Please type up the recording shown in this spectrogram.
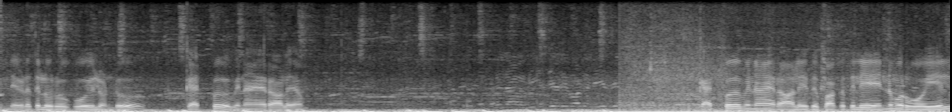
இந்த இடத்துல ஒரு கோயில் உண்டு. கற்பக விநாயகர் ஆலயம் கற்பக விநாயகர் ஆலயத்து பக்கத்துலேயே இன்னும் ஒரு கோயில்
